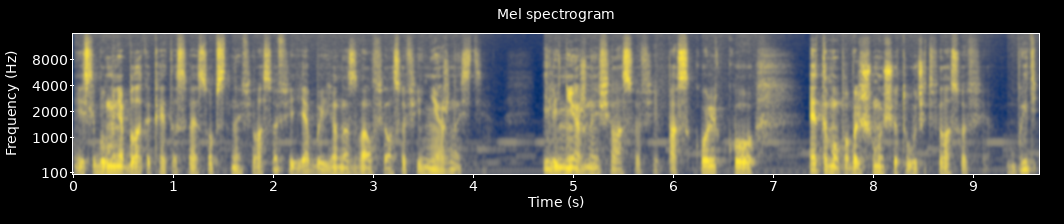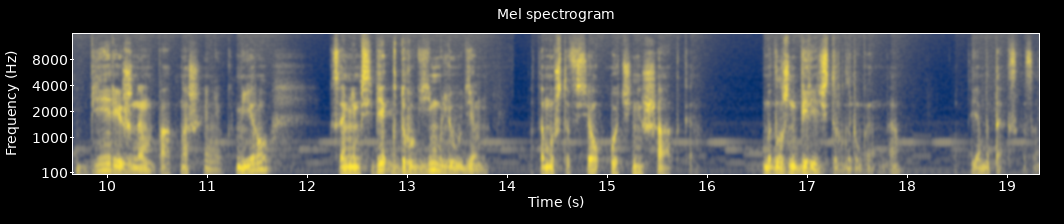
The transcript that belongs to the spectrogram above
Если бы у меня была какая-то своя собственная философия, я бы ее назвал философией нежности. Или нежной философией, поскольку этому, по большому счету, учит философия. Быть бережным по отношению к миру, к самим себе, к другим людям. Потому что все очень шатко. Мы должны беречь друг друга. Да? Я бы так сказал.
